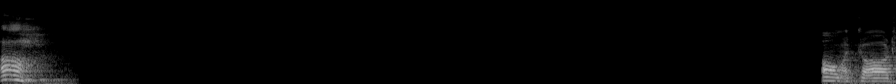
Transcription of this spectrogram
Oh. Oh my god.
